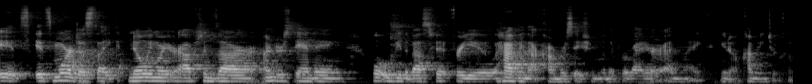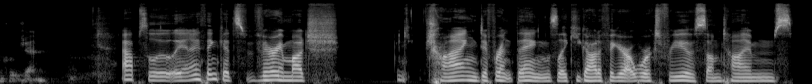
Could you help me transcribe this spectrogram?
it's it's more just like knowing what your options are understanding what would be the best fit for you having that conversation with a provider and like you know coming to a conclusion absolutely and i think it's very much trying different things. Like you got to figure out what works for you. Sometimes,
